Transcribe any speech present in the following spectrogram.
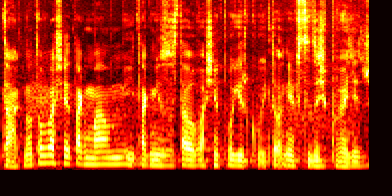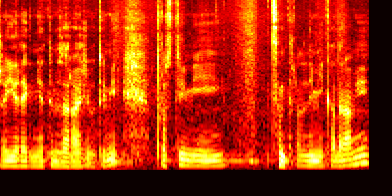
Tak, no to właśnie tak mam i tak mi zostało właśnie po Irku i to nie wstydzę się powiedzieć, że Irek mnie tym zaraził, tymi prostymi, centralnymi kadrami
